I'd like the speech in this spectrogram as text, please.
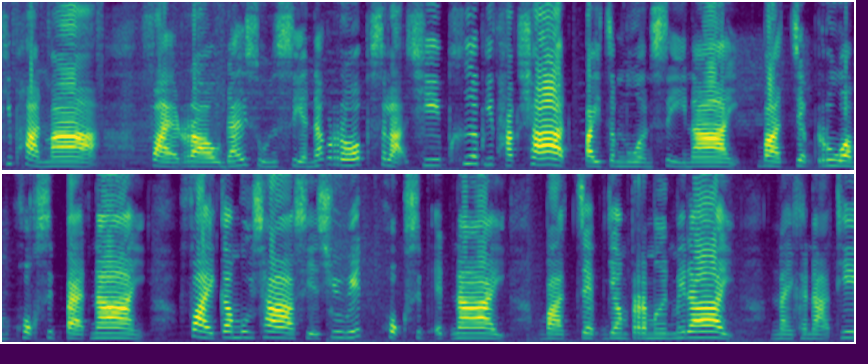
ที่ผ่านมา ฝ่ายเราได้สูญเสียนักรบสละชีพเพื่อพิทักษ์ชาติไปจำนวน 4 นาย บาดเจ็บรวม 68 นาย ฝ่ายกัมพูชาเสียชีวิต 61 นาย บาดเจ็บยังประเมินไม่ได้ ในขณะที่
